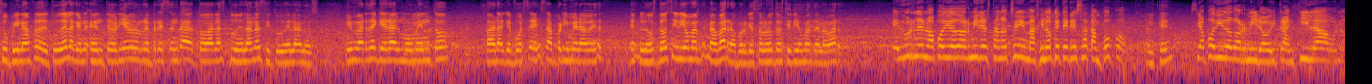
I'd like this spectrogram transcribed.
chupinazo de Tudela, que en teoría nos representa a todas las tudelanas y tudelanos. Y me parece que era el momento para que fuese esa primera vez en los dos idiomas de Navarra, porque son los dos idiomas de Navarra. Edurne no ha podido dormir esta noche, me imagino que Teresa tampoco. ¿El qué? Si ha podido dormir hoy, tranquila o no.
